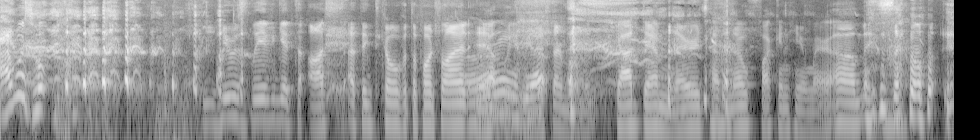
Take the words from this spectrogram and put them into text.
I was. Ho- he, he was leaving it to us, I think, to come up with the punchline, and Alright, we yeah. missed our moment. Goddamn nerds have no fucking humor. Um, so You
